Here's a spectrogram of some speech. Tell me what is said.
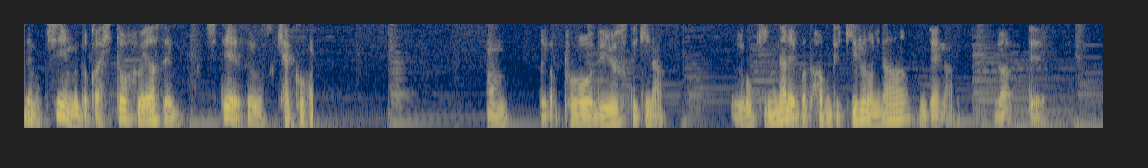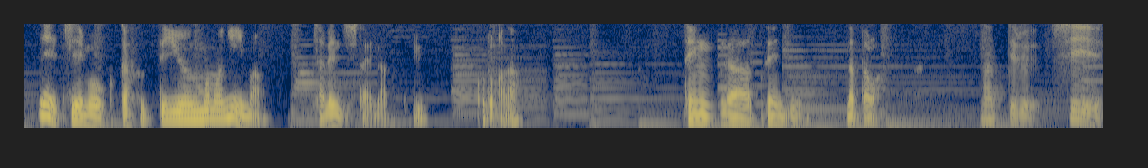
でもチームとか人増やせして、それこそ脚本、というかプロデュース的な動きになれば多分できるのにな、みたいなのがあって、で、チームを動かすっていうものに今、チャレンジしたいなっていうことかな。点が線になったわ。なってるし、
